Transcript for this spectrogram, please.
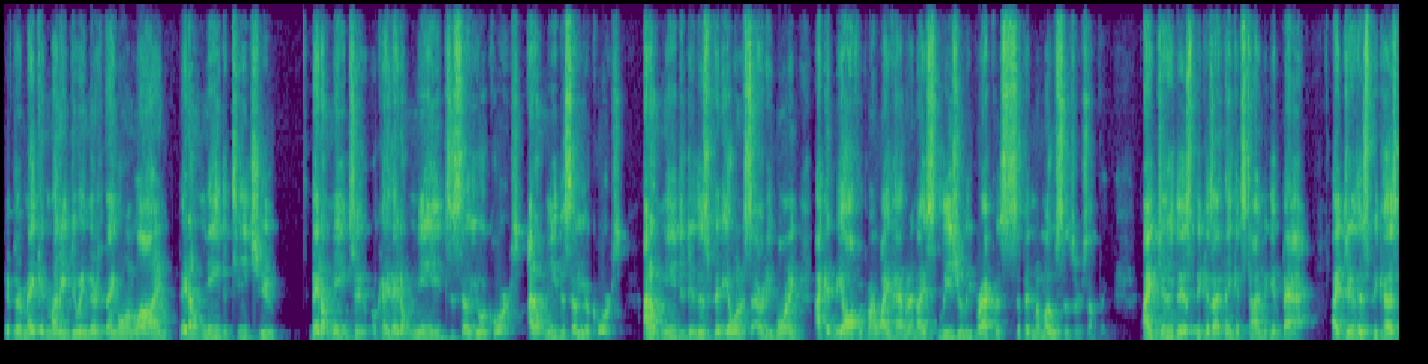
if they're making money doing their thing online, they don't need to teach you. They don't need to, okay? They don't need to sell you a course. I don't need to sell you a course. I don't need to do this video on a Saturday morning. I could be off with my wife having a nice leisurely breakfast, sipping mimosas or something. I do this because I think it's time to give back. I do this because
